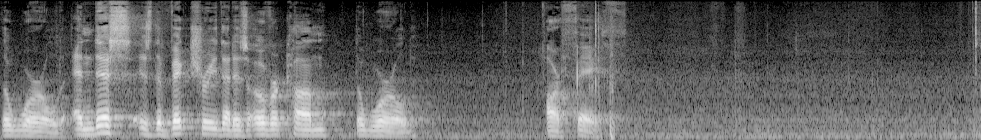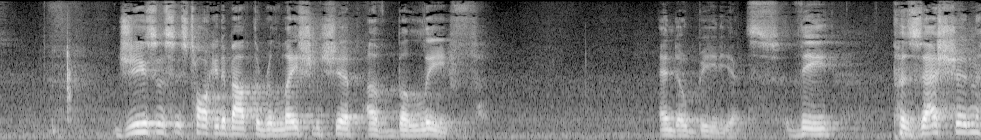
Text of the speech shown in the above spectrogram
the world. And this is the victory that has overcome the world our faith. Jesus is talking about the relationship of belief and obedience, the possession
